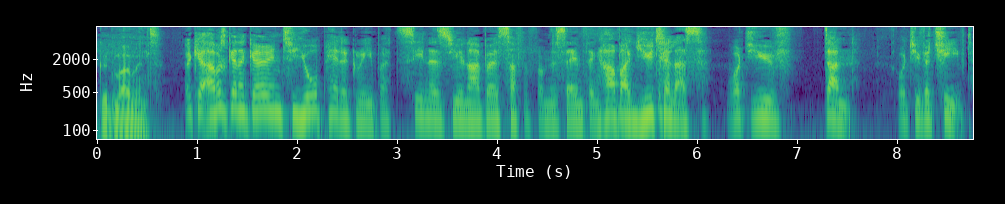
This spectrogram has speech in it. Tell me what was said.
good moment. Okay, I was going to go into your pedigree, but seeing as you and I both suffer from the same thing, how about you tell us what you've done, what you've achieved?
